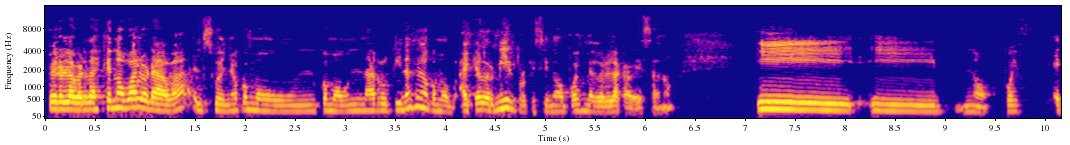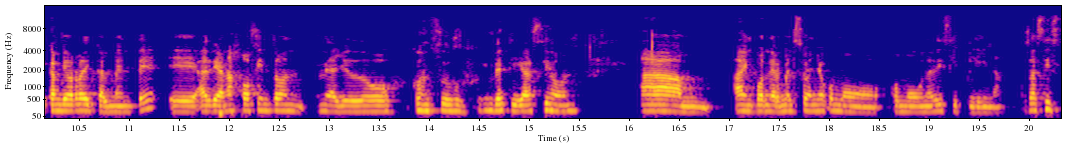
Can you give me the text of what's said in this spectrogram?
pero la verdad es que no valoraba el sueño como, un, como una rutina, sino como hay que dormir, porque si no, pues me duele la cabeza, ¿no? Y, y no, pues he cambiado radicalmente. Eh, Adriana Huffington me ayudó con su investigación a a imponerme el sueño como, como una disciplina. O sea, si,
